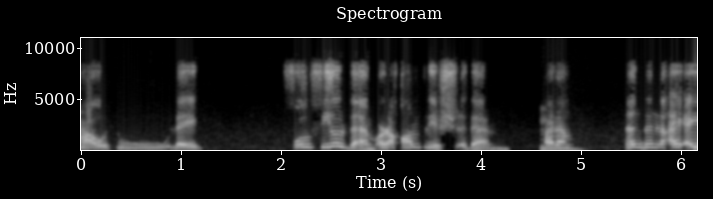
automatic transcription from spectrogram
how to like fulfill them or accomplish them. Parang nandun lang, I, I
